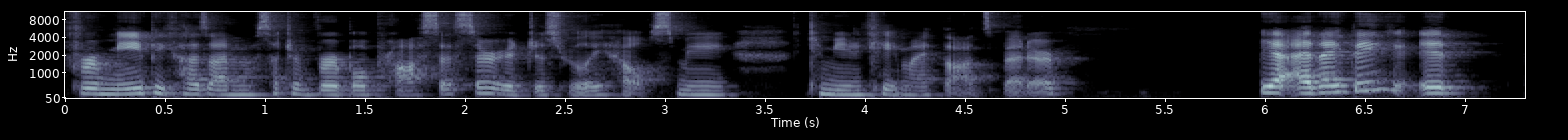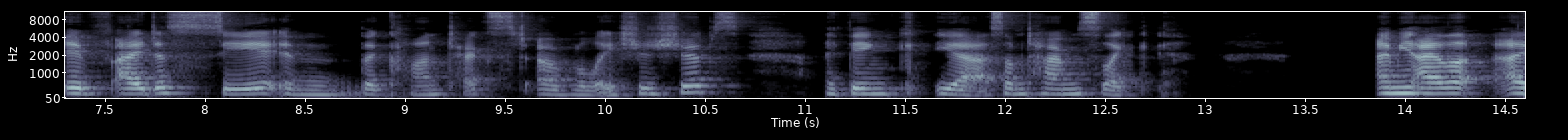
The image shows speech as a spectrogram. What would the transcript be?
for me, because I'm such a verbal processor, it just really helps me communicate my thoughts better. Yeah, and I think it if I just see it in the context of relationships, I think yeah, sometimes like I mean, I I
